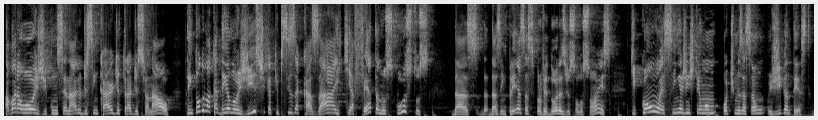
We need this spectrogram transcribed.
Agora, hoje, com um cenário de SIM card tradicional, tem toda uma cadeia logística que precisa casar e que afeta nos custos das, das empresas provedoras de soluções, que com o ESIM a gente tem uma otimização gigantesca.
